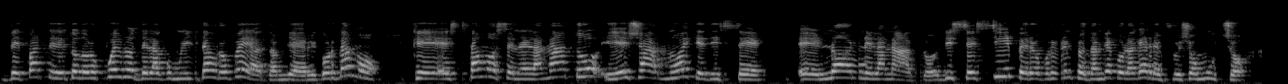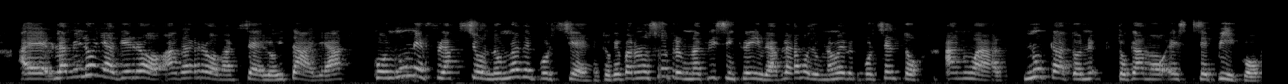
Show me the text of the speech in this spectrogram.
de parte de todos los pueblos de la comunidad europea también. Recordamos que estamos en el NATO y ella no es que dice eh, no nella Nato. Disse sì, però per esempio también con la guerra influyó mucho. Eh, la Meloni agarró, agarró, Marcelo, Italia, con una inflación de un 9%, que para nosotros es una crisis increíble, hablamos de un 9% anual, nunca to tocamos ese pico.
